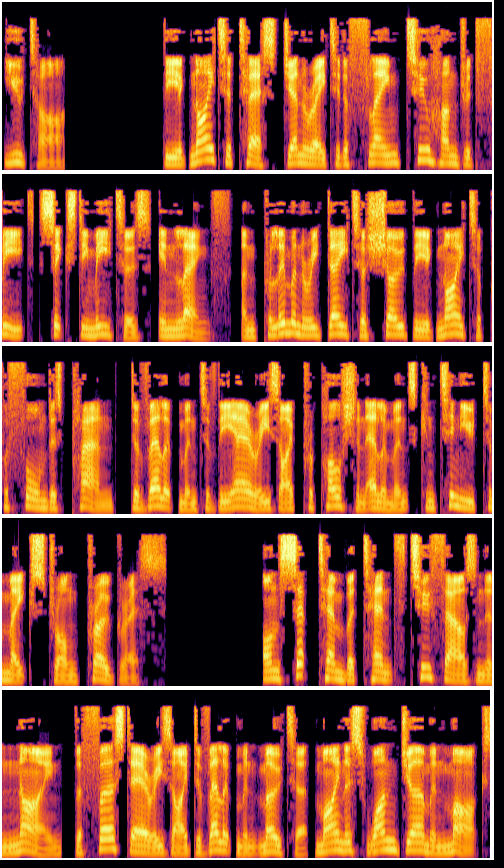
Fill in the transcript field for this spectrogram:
Utah. The igniter test generated a flame 200 feet 60 meters in length, and preliminary data showed the igniter performed as planned. Development of the Ares I propulsion elements continued to make strong progress. On September 10, 2009, the first Ares I development motor -1 German marks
